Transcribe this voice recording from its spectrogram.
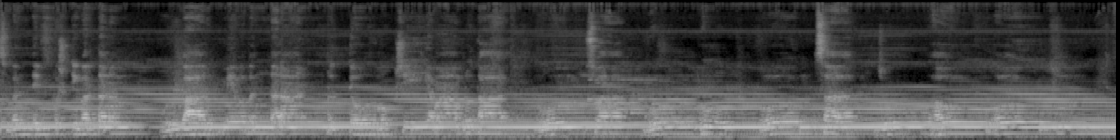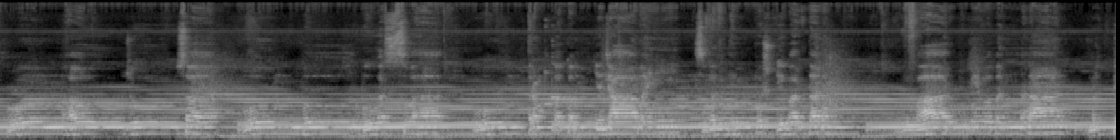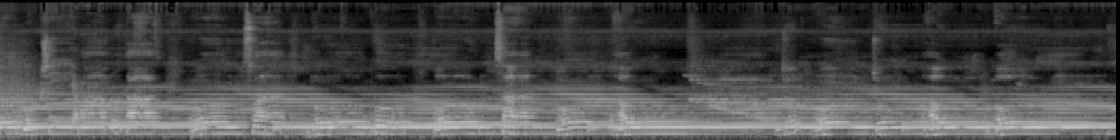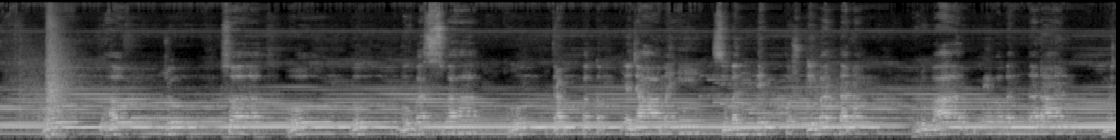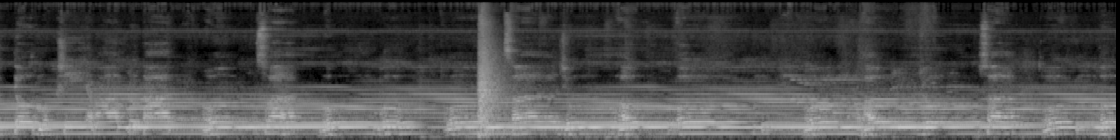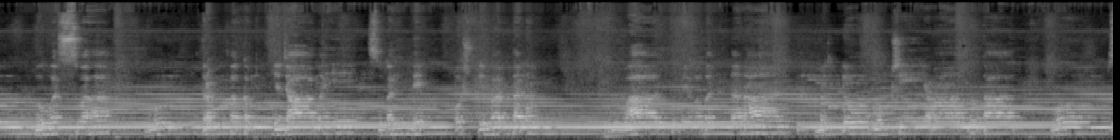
स्पन्दिं पुष्टिवर्धनम। उर्वारु सर्वसम्पन्नान् मृत्युर्मुक्षीयमामृतात् ॐ स्वः ॐ सः ॐ जु हौ ॐ। ॐ सुगन्धिं पुष्टिवर्धनं गुरुवाग्मिव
